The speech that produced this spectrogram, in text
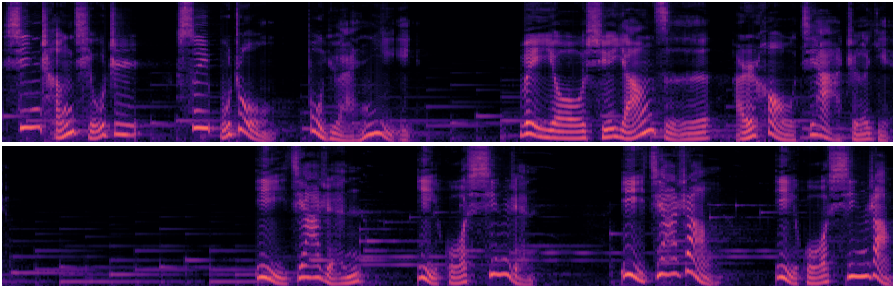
心诚求之，虽不重，不远矣。未有学养子。”而后嫁者也。一家人，一国兴仁；一家让，一国兴让；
